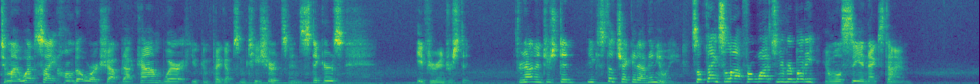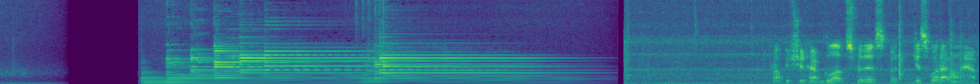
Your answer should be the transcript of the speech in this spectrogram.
to my website, homebuiltworkshop.com, where if you can pick up some t-shirts and stickers if you're interested. If you're not interested, you can still check it out anyway. So thanks a lot for watching, everybody, and we'll see you next time. Probably should have gloves for this, but guess what I don't have.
